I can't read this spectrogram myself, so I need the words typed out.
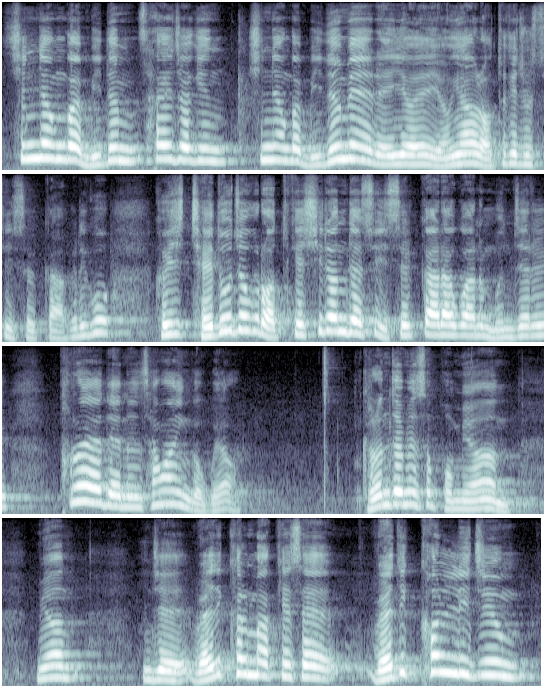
신념과 믿음, 사회적인 신념과 믿음의 layer에 영향을 어떻게 줄 수 있을까? 그리고 그것이 제도적으로 어떻게 실현될 수 있을까라고 하는 문제를 풀어야 되는 상황인 거고요. 그런 점에서 보면, 면 이제 Radical Market의 radicalism으로서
